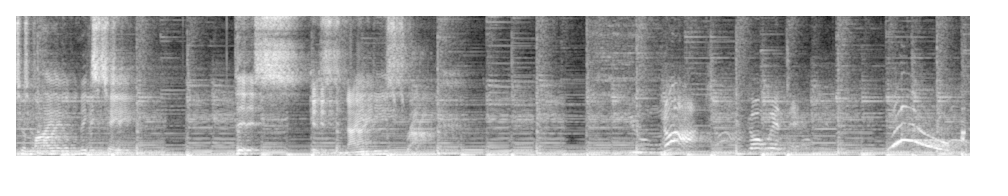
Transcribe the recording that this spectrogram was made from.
to my old mixtape. This is 90s Rock. Do not go in there. Woo!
